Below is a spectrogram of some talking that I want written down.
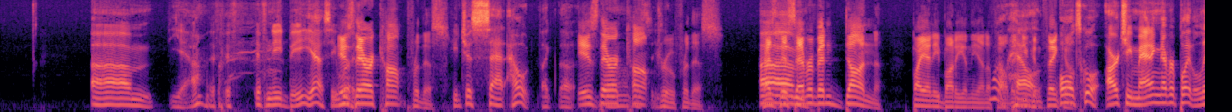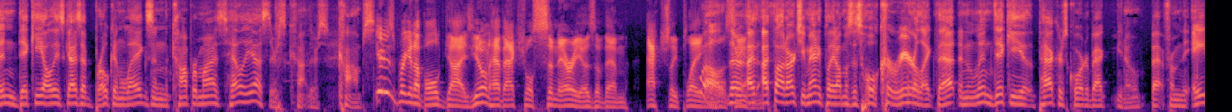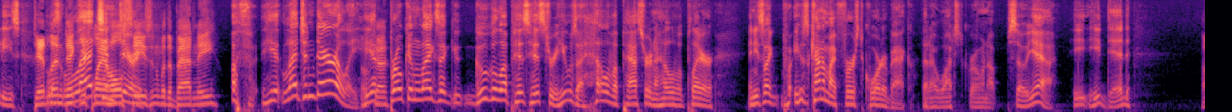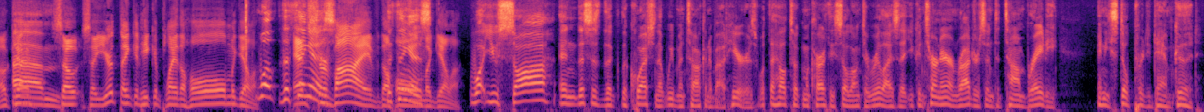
Um, yeah, if if, if need be, yes, he Is would. there a comp for this? he just sat out like the. Is there a let's comp, see. Drew, for this? Has this Um, ever been done by anybody in the NFL Well, that hell, you can think old of? school. Archie Manning never played. Lynn Dickey, all these guys had broken legs and compromised. Hell yes, there's com- there's comps. You're just bringing up old guys. You don't have actual scenarios of them actually playing the Well, there. I, I thought Archie Manning played almost his whole career like that, and Lynn Dickey, the Packers quarterback, you know, back from the '80s, Did Lynn Dickey play a whole legendary. season with a bad knee? Uh, He legendarily, he had broken legs. Google up his history. He was a hell of a passer and a hell of a player, and he's like he was kind of my first quarterback that I watched growing up. So yeah, he he did. Okay. Um, so so you're thinking he could play the whole Megillah? Well, the thing and is- survive the, the whole thing is- Megillah. What you saw, and this is the the question that we've been talking about here, is what the hell took McCarthy so long to realize that you can turn Aaron Rodgers into Tom Brady, and he's still pretty damn good.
